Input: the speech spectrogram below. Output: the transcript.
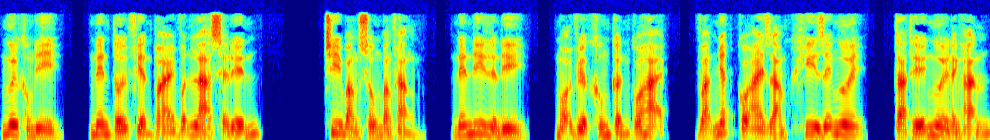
ngươi không đi, nên tới phiền toái vẫn là sẽ đến. Chi bằng sống bằng phẳng, nên đi liền đi, mọi việc không cần có hại, vạn nhất có ai dám khi dễ ngươi, ta thế ngươi đánh hắn.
